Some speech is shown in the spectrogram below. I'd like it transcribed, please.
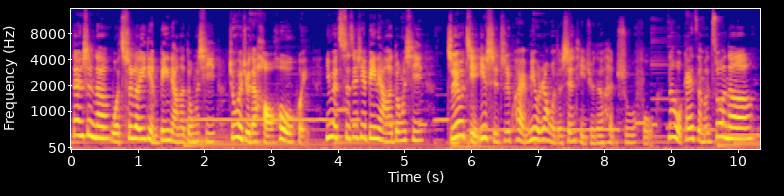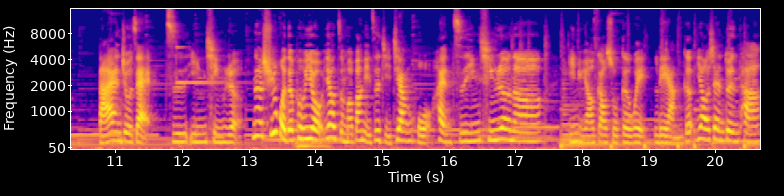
但是呢，我吃了一点冰凉的东西，就会觉得好后悔，因为吃这些冰凉的东西只有解一时之快，没有让我的身体觉得很舒服。那我该怎么做呢？答案就在滋阴清热。那虚火的朋友要怎么帮你自己降火和滋阴清热呢？医女要告诉各位两个药膳炖汤。”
